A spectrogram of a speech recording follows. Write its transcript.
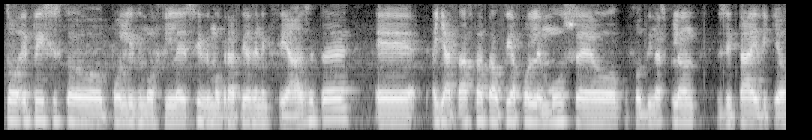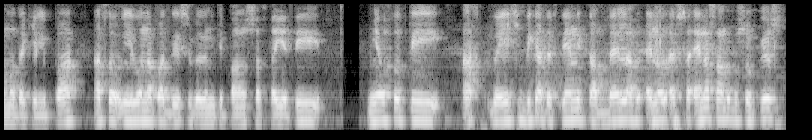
το, επίσης το πολύ δημοφιλές η δημοκρατία δεν εκφιάζεται. Ε, για αυτά τα οποία πολεμούσε ο Κουφοντίνας πλέον ζητάει δικαιώματα κλπ. Αυτό λίγο να απαντήσει παιδί μου και πάνω σε αυτά γιατί νιώθω ότι έχει μπει κατευθείαν η ταμπέλα ένας άνθρωπος ο οποίος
